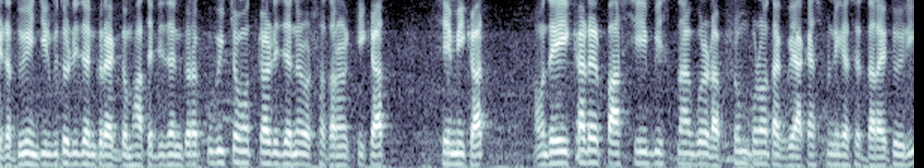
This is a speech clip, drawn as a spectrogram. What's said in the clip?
এটা দুই ইঞ্চির ভিতর ডিজাইন করা, একদম হাতে ডিজাইন করা। খুবই চমৎকার ডিজাইনের অসাধারণ একটি কাঠ সেমি কাঠ আমাদের এই কাঠের পাশে বিছনা গোড়া ডাব সম্পূর্ণ থাকবে, আকাশমণি গাছের দ্বারাই তৈরি।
